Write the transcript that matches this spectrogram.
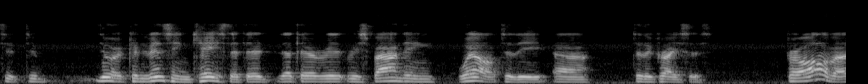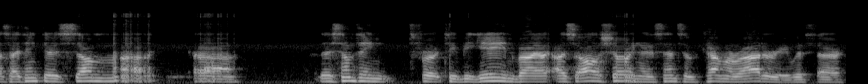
to to do a convincing case that they're that they're re- responding well to the uh, to the crisis. For all of us, I think there's some uh, uh there's something for to be gained by us all showing a sense of camaraderie with our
